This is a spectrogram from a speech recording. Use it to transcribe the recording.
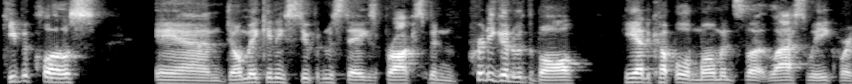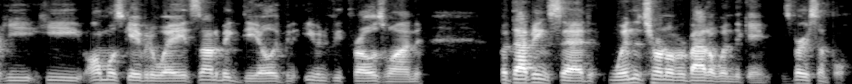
keep it close. and don't make any stupid mistakes. Brock's been pretty good with the ball. He had a couple of moments last week where he he almost gave it away. It's not a big deal, even, even if he throws one. But that being said, win the turnover battle, win the game. It's very simple.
